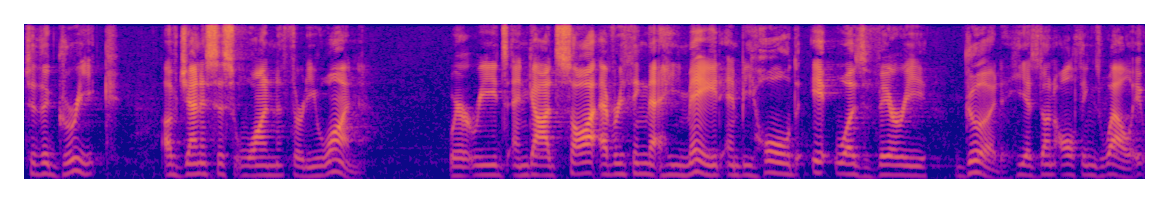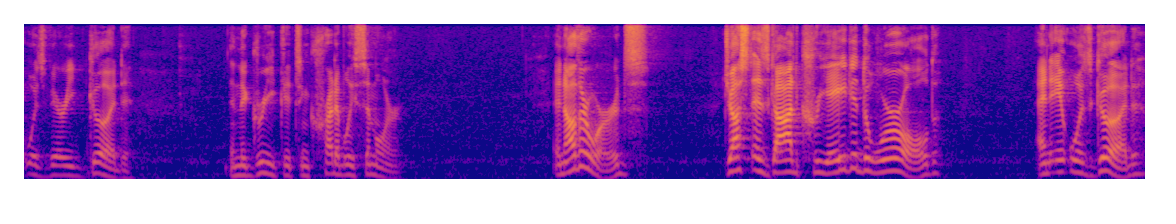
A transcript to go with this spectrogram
to the Greek of Genesis 1:31, where it reads, "And God saw everything that he made, and behold, it was very good. He has done all things well. It was very good." In the Greek, it's incredibly similar. In other words, just as God created the world and it was good,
